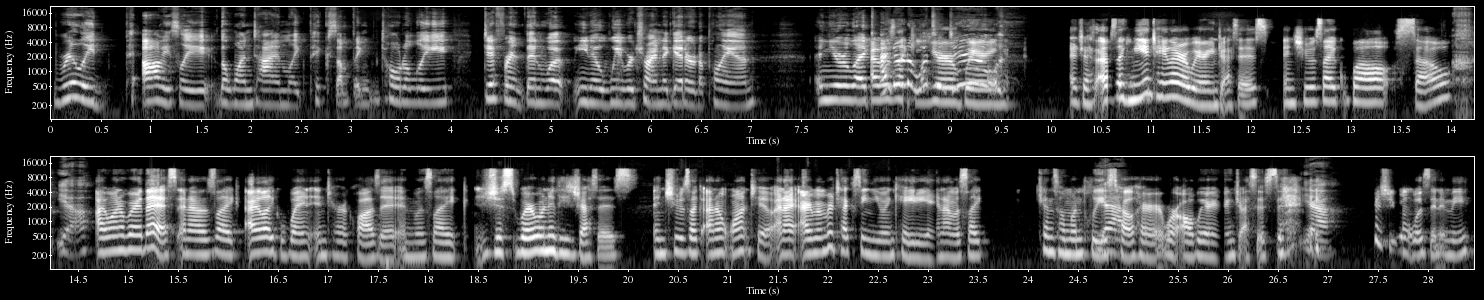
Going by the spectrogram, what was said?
really obviously the one time like picked something totally different than what you know we were trying to get her to plan, and you're like, I, I was don't like, you're wearing a dress. I was like, me and Taylor are wearing dresses, and she was like, well, so Yeah. I want to wear this, and I was like, I like went into her closet and was like, just wear one of these dresses, and she was like, I don't want to, and I, I remember texting you and Katie, and I was like, can someone please Yeah. tell her we're all wearing dresses today? Yeah. because she won't listen to me.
